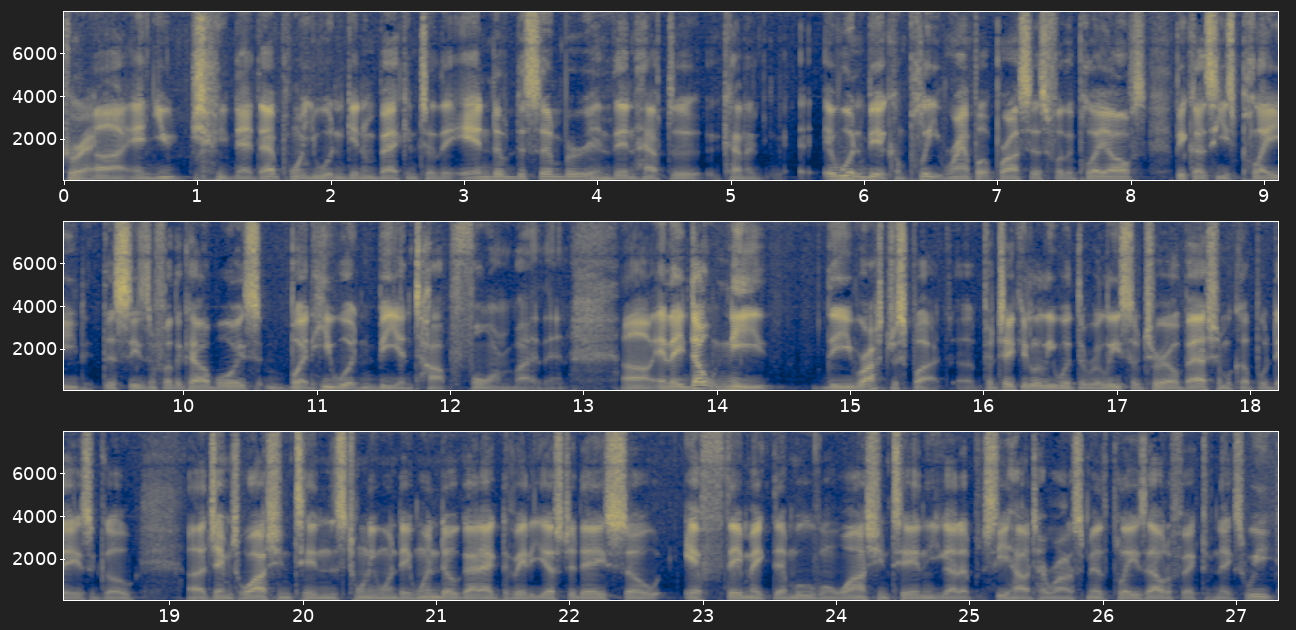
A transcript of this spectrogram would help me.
Correct. Uh, and you at that point you wouldn't get him back until the end of December, and then have to kind of. It wouldn't be a complete ramp up process for the playoffs because he's played this season for the Cowboys, but he wouldn't be in top form by then. Uh, and they don't need the roster spot, uh, particularly with the release of Tarell Basham a couple days ago. Uh, James Washington's 21 day window got activated yesterday. So if they make that move on Washington, you got to see how Tyron Smith plays out effective next week.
